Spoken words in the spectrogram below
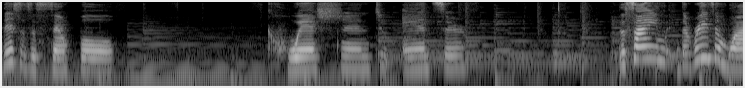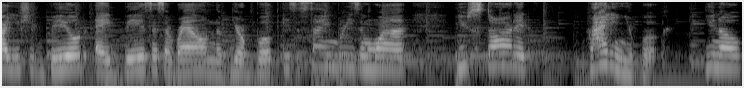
this is a simple question to answer. The same, the reason why you should build a business around your book is the same reason why you started writing your book. You know,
